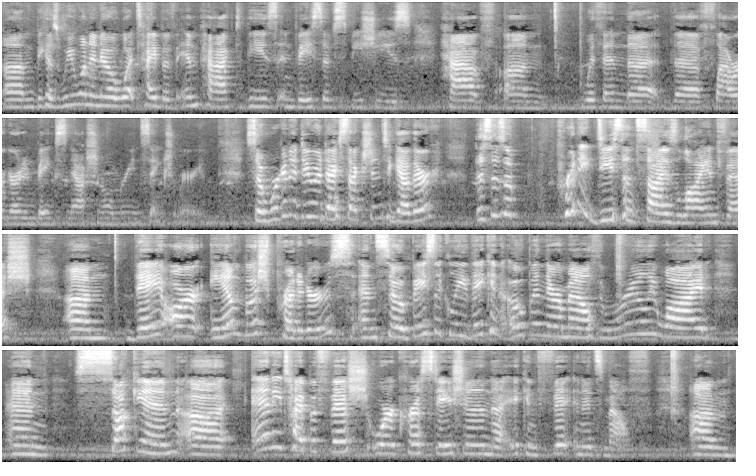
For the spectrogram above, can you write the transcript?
um, because we want to know what type of impact these invasive species have um, within the, the Flower Garden Banks National Marine Sanctuary. So we're going to do a dissection together. This is a pretty decent sized lionfish. Um, they are ambush predators, and so basically they can open their mouth really wide and suck in uh, any type of fish or crustacean that it can fit in its mouth. Um,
